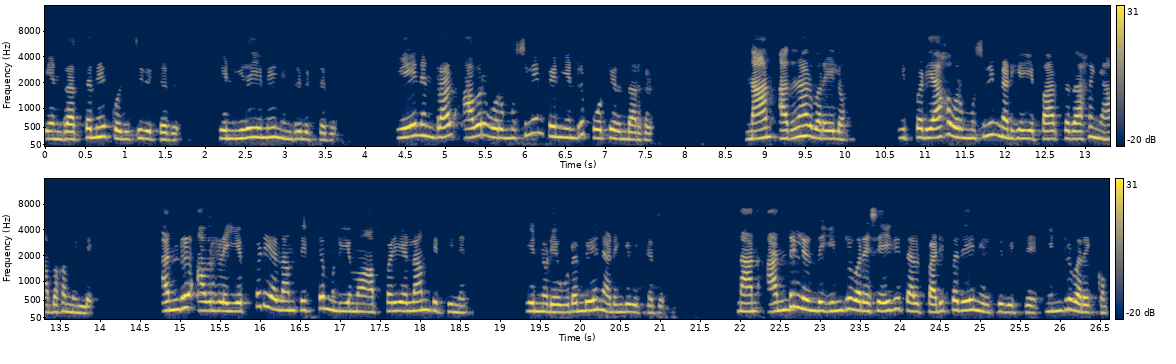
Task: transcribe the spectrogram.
என் ரத்தமே கொதித்து விட்டது. என் இதயமே நின்று விட்டது. ஏனென்றால் அவர் ஒரு முஸ்லிம் பெண் என்று போட்டிருந்தார்கள். நான் அதனால் வரையிலும் இப்படியாக ஒரு முஸ்லிம் நடிகையை பார்த்ததாக ஞாபகம் இல்லை. அன்று அவர்களை எப்படியெல்லாம் திட்ட முடியுமோ அப்படியெல்லாம் திட்டினேன். என்னுடைய உடம்பே நடுங்கிவிட்டது. நான் அன்றிலிருந்து இன்று வரை செய்தித்தாள் படிப்பதே நிறுத்திவிட்டேன். இன்று வரைக்கும்.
